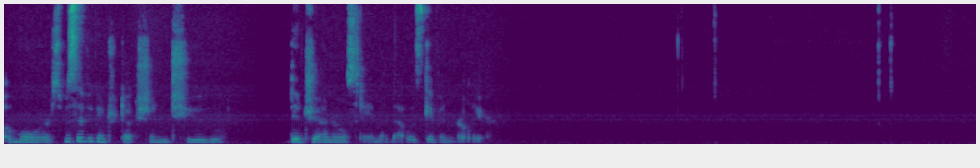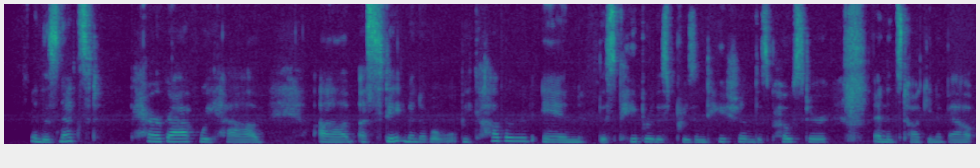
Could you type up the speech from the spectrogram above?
a more specific introduction to the general statement that was given earlier. In this next paragraph, we have um, a statement of what will be covered in this paper, this presentation, this poster, and it's talking about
